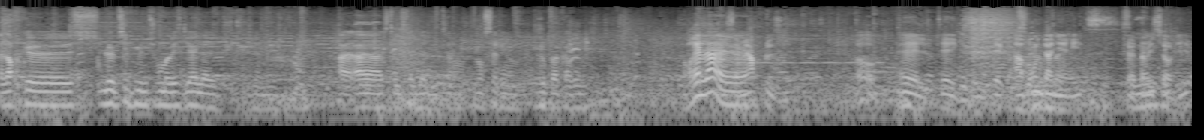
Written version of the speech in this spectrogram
Alors que le petit, même sur mauvaise DI, là, tu tues jamais, je crois. À, à, stade d'adulte, hein. j'en sais rien, je joue pas Karim. En vrai, là, Ça euh, meilleur plus. Oh, elle, take. Avant le dernier hit, tu as magnifique. survivre.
